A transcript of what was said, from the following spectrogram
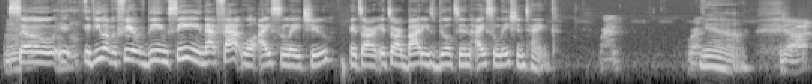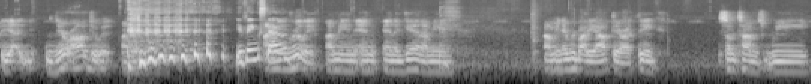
Mm-hmm. So i mm-hmm. if you have a fear of being seen, that fat will isolate you. It's our it's our body's built-in isolation tank. Right. Right. Yeah. Yeah. I- Yeah. You're onto it. I mean, You think so? I mean, really. I mean, and and again, I mean, I mean, everybody out there. I think sometimes we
